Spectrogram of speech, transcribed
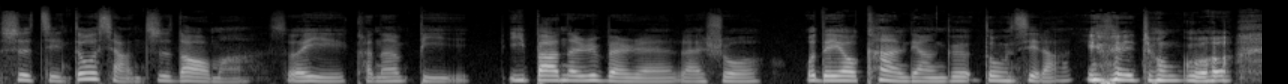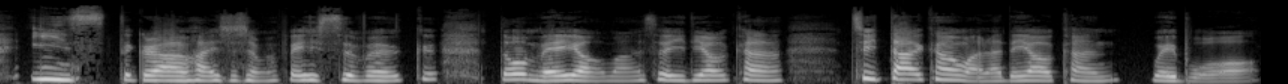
事情都想知道嘛，所以可能比一般的日本人来说，我得要看两个东西啦，因为中国 Instagram 还是什么 Facebook 都没有嘛，所以一定要看。最大看完了得要看微博，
